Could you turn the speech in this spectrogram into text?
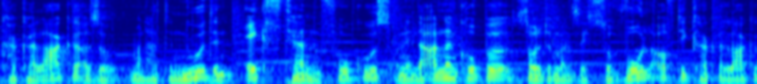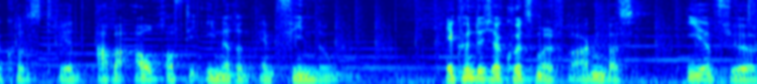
Kakerlake, also man hatte nur den externen Fokus und in der anderen Gruppe sollte man sich sowohl auf die Kakerlake konzentrieren, aber auch auf die inneren Empfindungen. Ihr könnt euch ja kurz mal fragen, was ihr für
